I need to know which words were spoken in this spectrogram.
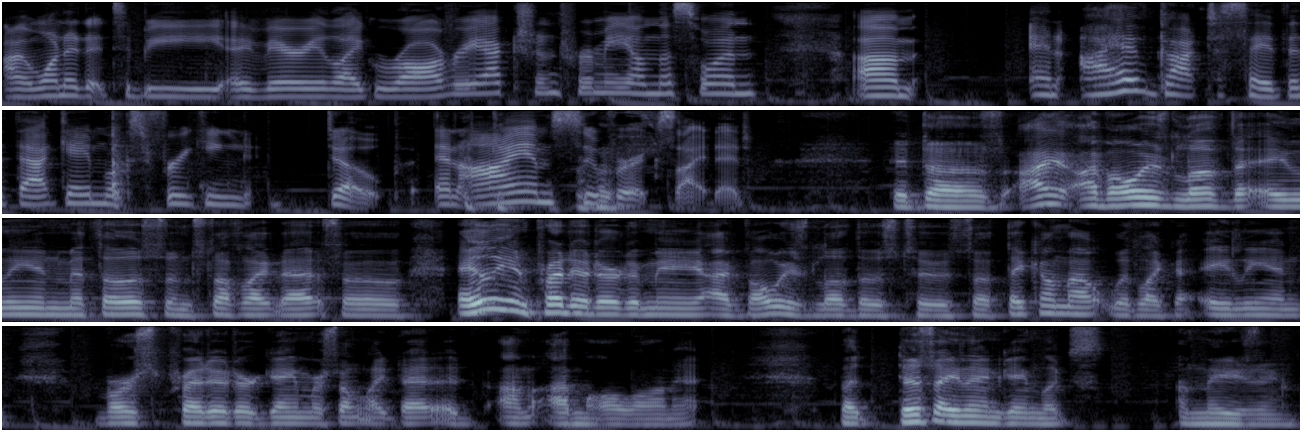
I wanted it to be a very like raw reaction for me on this one. Um, and I have got to say that that game looks freaking dope, and I am super excited. It does. I I've always loved the alien mythos and stuff like that. So Alien Predator to me, I've always loved those two. So if they come out with like an Alien versus Predator game or something like that, it, I'm I'm all on it. But this Alien game looks amazing.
